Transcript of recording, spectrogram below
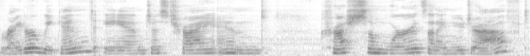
writer weekend and just try and crush some words on a new draft.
